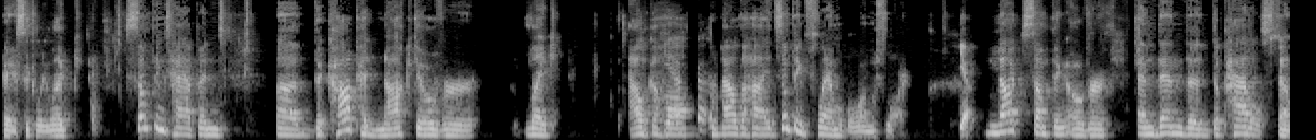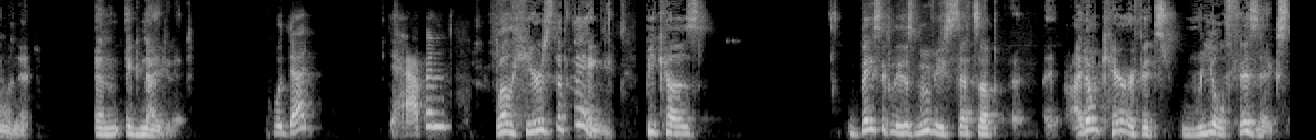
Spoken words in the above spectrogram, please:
basically. Like something's happened. Uh, the cop had knocked over like alcohol, yeah. formaldehyde, something flammable on the floor. Yeah. Knocked something over, and then the, the paddles fell in it and ignited it. Would that happen? Well, here's the thing because basically, this movie sets up. I don't care if it's real physics,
